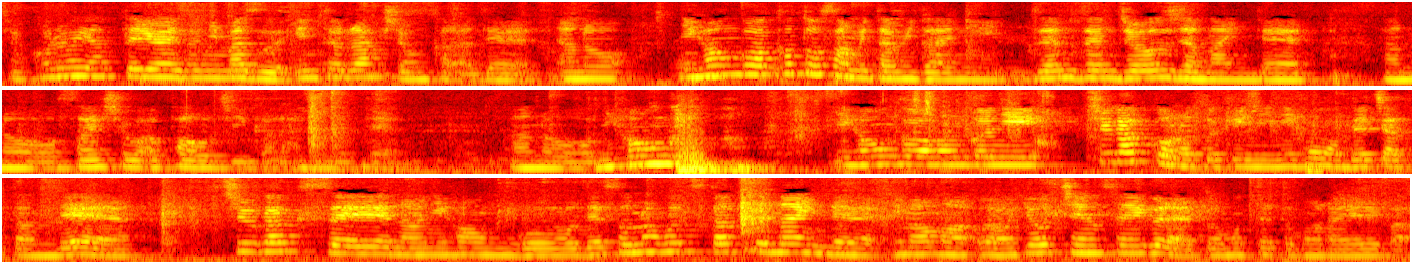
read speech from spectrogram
じゃあこれをやってる間にまずイントロダクションからであの日本語は加藤さん見たみたいに全然上手じゃないんであの最初はアパロジーから始めてあの日本語 日本語は本当に中学校の時に日本を出ちゃったんで中学生の日本語でその後使ってないんで今は幼稚園生ぐらいと思っててもらえれば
